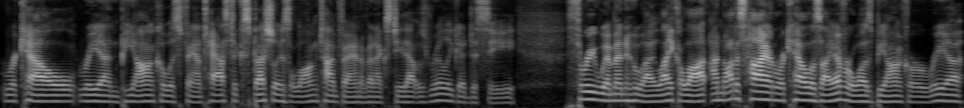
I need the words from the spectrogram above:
Raquel, Rhea, and Bianca was fantastic, especially as a longtime fan of NXT. That was really good to see. Three women who I like a lot. I'm not as high on Raquel as I ever was, Bianca or Rhea,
